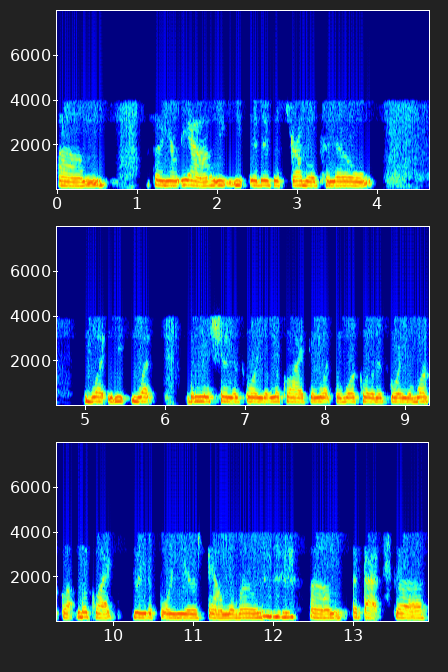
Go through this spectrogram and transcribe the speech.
Um, so you're, yeah, it is a struggle to know what what the mission is going to look like and what the workload is going to work look like three to four years down the road. Mm-hmm. Um, but that's the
